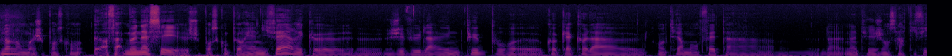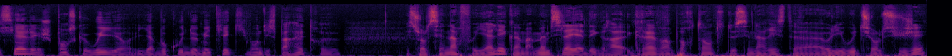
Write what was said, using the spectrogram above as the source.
Non, non, moi je pense qu'on. Enfin, menacé, je pense qu'on peut rien y faire et que euh, j'ai vu là une pub pour euh, Coca-Cola euh, entièrement faite à l'intelligence artificielle et je pense que oui, il y a beaucoup de métiers qui vont disparaître. Sur le scénar, faut y aller quand même. Même si là, il y a des grèves importantes de scénaristes à Hollywood sur le sujet.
